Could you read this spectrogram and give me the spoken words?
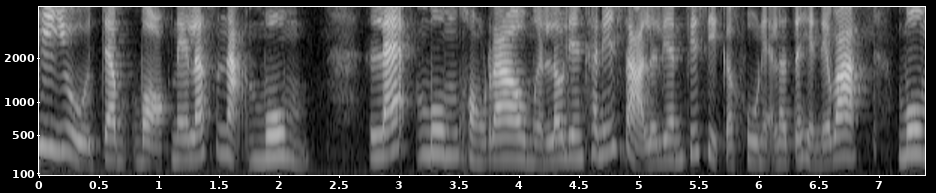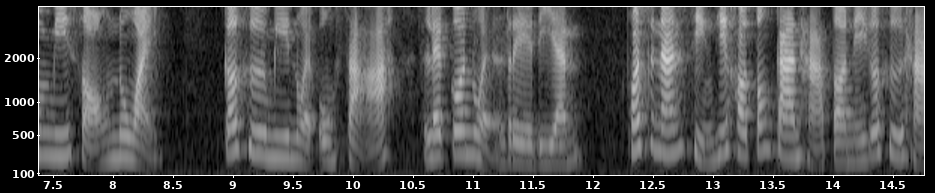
ที่อยู่จะบอกในลักษณะมุม และมุมของเราเหมือนเราเรียนคณิตศาสตร์หรือเรียนฟิสิกส์กับครูเนี่ยเราจะเห็นได้ว่า มุมมี 2 หน่วย ก็คือมีหน่วยองศา และก็หน่วยเรเดียนเพราะฉะนั้นสิ่งที่เขาต้องการหาตอนนี้ก็คือหา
